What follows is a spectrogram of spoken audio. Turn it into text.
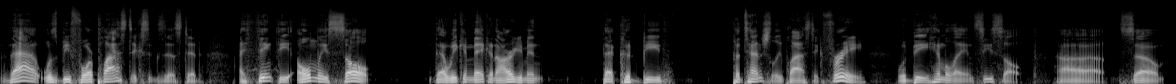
that was before plastics existed. I think the only salt that we can make an argument that could be potentially plastic free would be Himalayan sea salt. Uh, so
